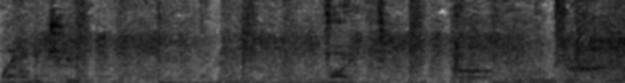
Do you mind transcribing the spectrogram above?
Round two. Fight.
